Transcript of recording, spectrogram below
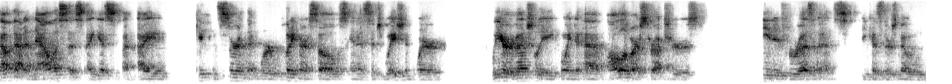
Without that analysis, I guess I, I get concerned that we're putting ourselves in a situation where we are eventually going to have all of our structures needed for residents because there's no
